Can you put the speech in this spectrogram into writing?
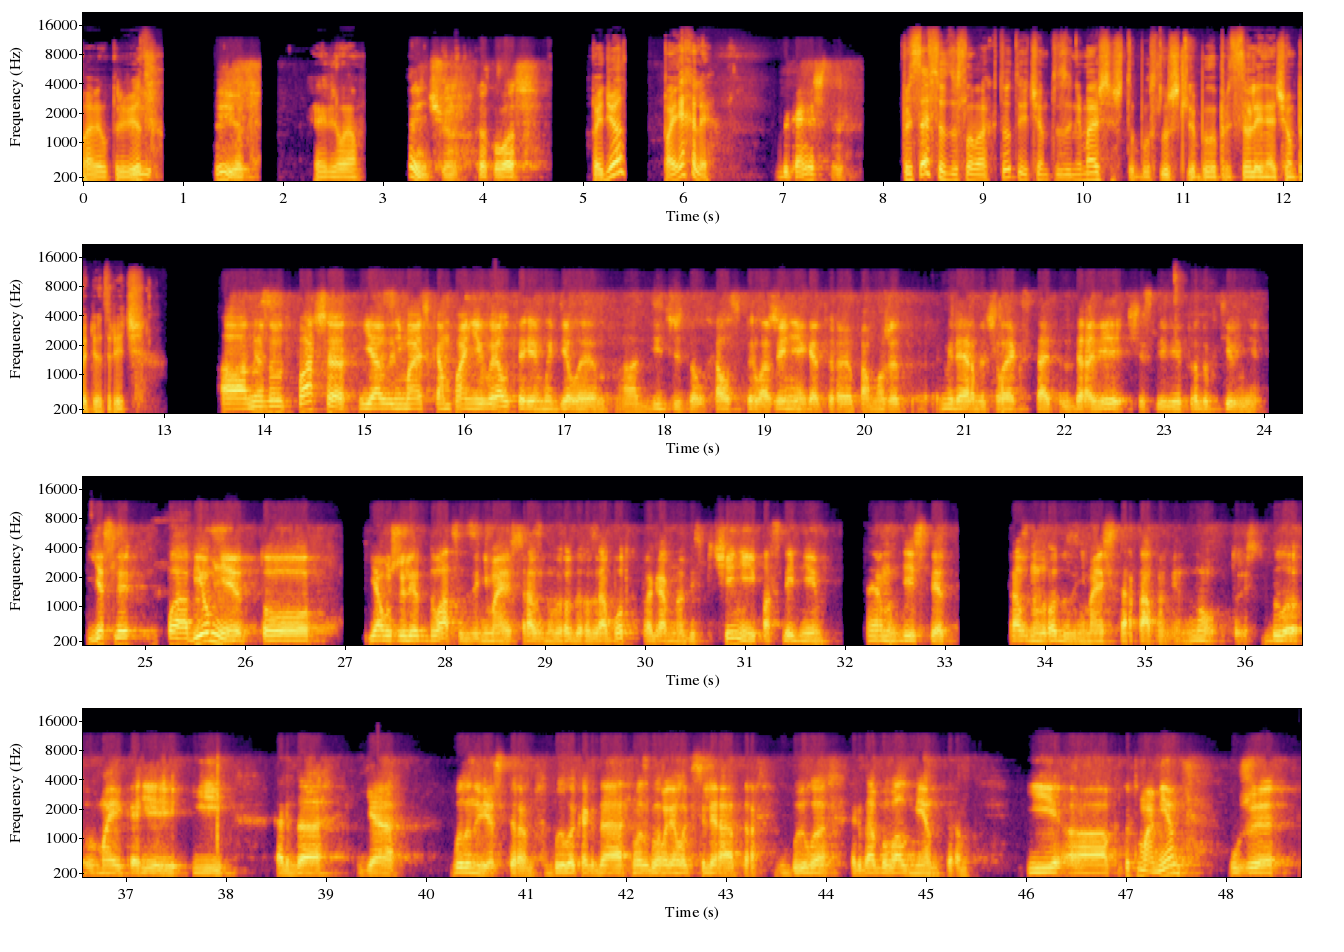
Павел, привет. Привет. Как дела? Да ничего, как у вас? Пойдет? Поехали? Да, конечно. Представься в двух словах, кто ты и чем ты занимаешься, чтобы у слушателей было представление, о чем пойдет речь. А, меня зовут Паша, я занимаюсь компанией Weltery, мы делаем а, Digital Health приложение, которое поможет миллиарду человек стать здоровее, счастливее, продуктивнее. Если по объемнее, то я уже лет 20 занимаюсь разного рода разработкой программного обеспечения, и последние, наверное, 10 лет разного рода занимаюсь стартапами. Ну, то есть было в моей карьере и когда я был инвестором, было, когда возглавлял акселератор, было, когда бывал ментором. И э, в какой-то момент уже,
